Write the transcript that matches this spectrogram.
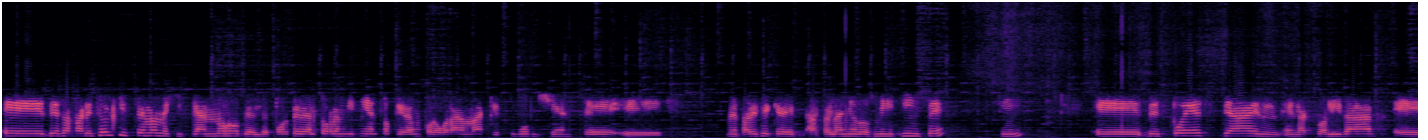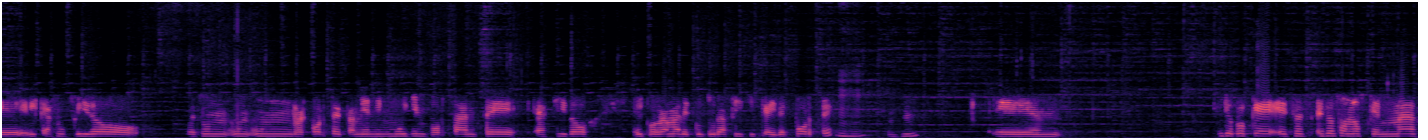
desapareció el sistema mexicano del deporte de alto rendimiento, que era un programa que estuvo vigente eh, me parece que hasta el año 2015, ¿sí? Eh, después, ya en, la actualidad, eh, el que ha sufrido pues un, recorte también muy importante ha sido el programa de cultura física y deporte. Eh, yo creo que esos, esos son los que más,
